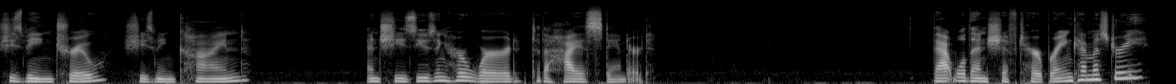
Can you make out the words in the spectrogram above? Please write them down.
She's being true, she's being kind, and she's using her word to the highest standard. That will then shift her brain chemistry,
